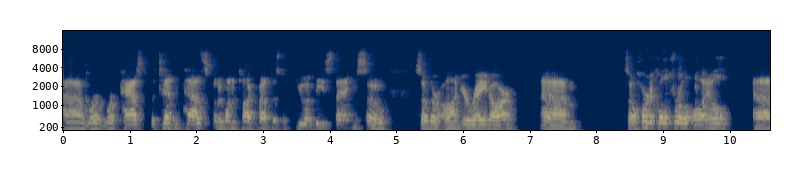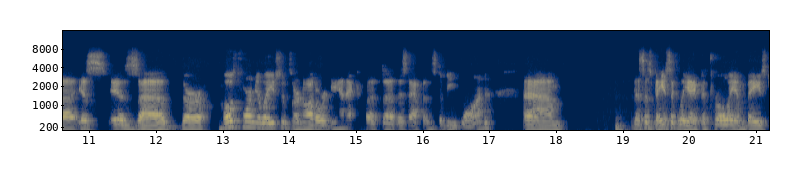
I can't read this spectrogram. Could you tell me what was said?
Uh, we're, we're past the 10 pests, but I want to talk about just a few of these things so, so they're on your radar. Um, so horticultural oil uh, is, is uh, there, most formulations are not organic, but uh, this happens to be one. Um, this is basically a petroleum based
